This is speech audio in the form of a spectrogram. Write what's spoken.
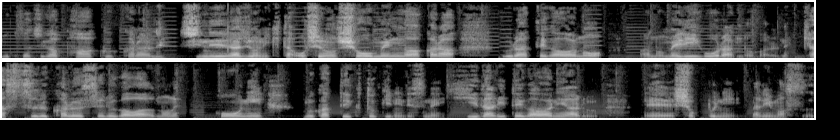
僕たちがパークからね、シンデレラ城に来たお城の正面側から裏手側のあのメリーゴーランドがあるね、キャッスルカルーセル側のね、方に向かっていくときにですね、左手側にある、えー、ショップになります。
